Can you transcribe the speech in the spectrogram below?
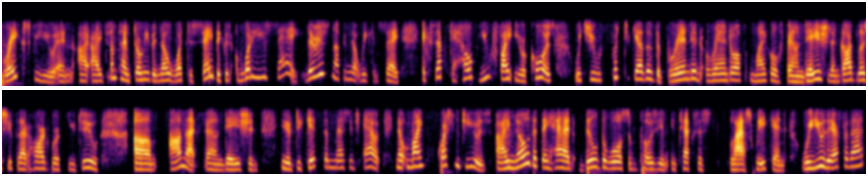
breaks for you and I, I sometimes don't even know what to say because what do you say? There is nothing that we can say except to help you fight your cause, which you put together the Brandon Randolph Michael Foundation and God bless you for that hard work you do um, on that foundation, you know, to get the message out. Now my question to you is I know that they had Build the Wall Symposium in Texas last weekend. Were you there for that?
